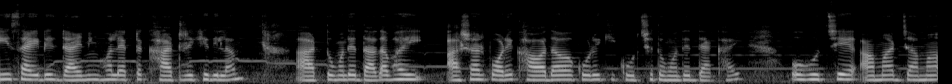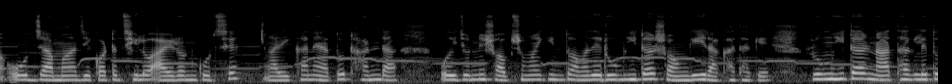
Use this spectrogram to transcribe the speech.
এই সাইডে ডাইনিং হলে একটা খাট রেখে দিলাম। আর তোমাদের দাদাভাই আসার পরে খাওয়া দাওয়া করে কি করছে তোমাদের দেখায় ও হচ্ছে আমার জামা, ওর জামা যে কটা ছিল আয়রন করছে। আর এখানে এত ঠান্ডা, ওই জন্যে সবসময় কিন্তু আমাদের রুম হিটার সঙ্গেই রাখা থাকে। রুম হিটার না থাকলে তো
